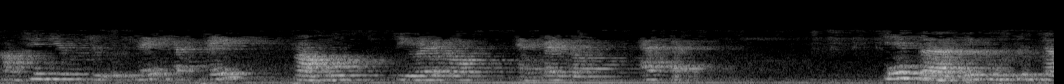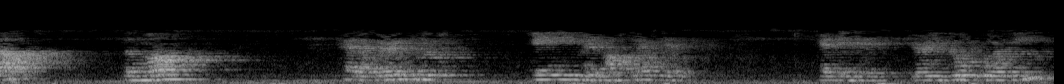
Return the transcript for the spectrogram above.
continue to explain, explain from both theoretical and practical aspects. In the Sutta, the monk had a very good aim and objective, and it is very noteworthy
